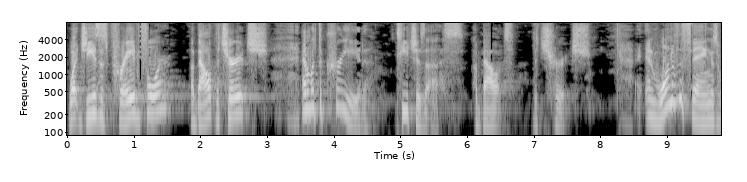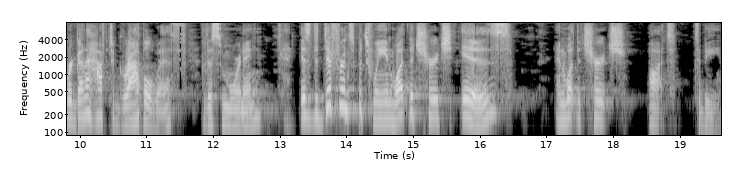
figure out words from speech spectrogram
What Jesus prayed for about the church, and what the Creed teaches us about the church. And one of the things we're going to have to grapple with this morning is the difference between what the church is and what the church ought to be.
